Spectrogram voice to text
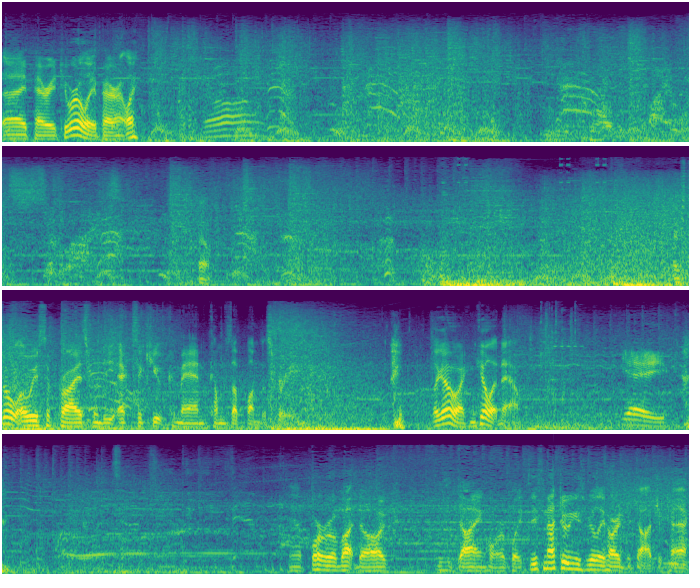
I parried too early, apparently. Oh. I'm still always surprised when the execute command comes up on the screen. like, oh, I can kill it now. Yay. Yeah, poor robot dog. He's dying horribly. He's not doing his really hard to dodge attack.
